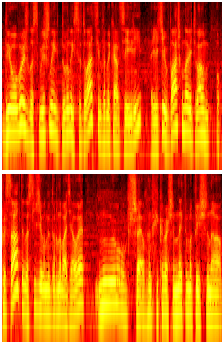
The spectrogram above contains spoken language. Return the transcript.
дивовижно смішних дурних ситуацій виникає в цій грі, які важко навіть вам описати, наскільки вони дурноваті, але ну ще вони коротше не тематично.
